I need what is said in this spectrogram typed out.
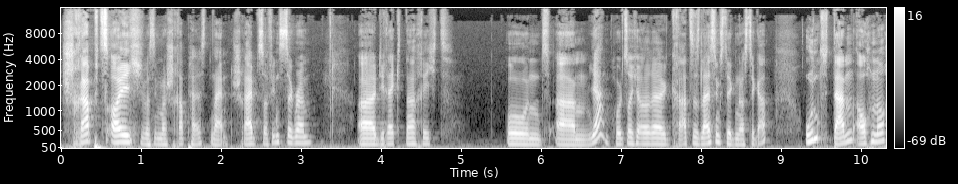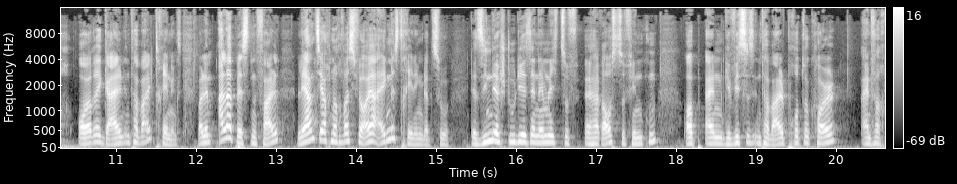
schraubt's euch, was immer schrapp heißt. Nein, schreibt's auf Instagram. Äh, Direktnachricht. Und ähm, ja, holt euch eure gratis Leistungsdiagnostik ab. Und dann auch noch eure geilen Intervalltrainings. Weil im allerbesten Fall lernt ihr auch noch was für euer eigenes Training dazu. Der Sinn der Studie ist ja nämlich zu, äh, herauszufinden, ob ein gewisses Intervallprotokoll einfach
